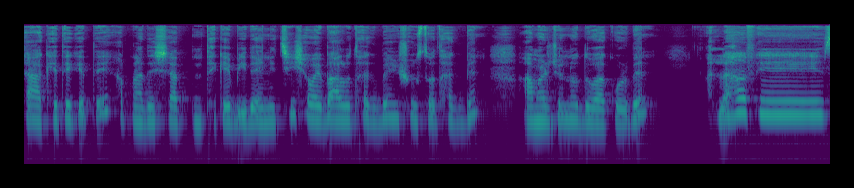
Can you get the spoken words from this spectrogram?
চা খেতে খেতে আপনাদের সাথে থেকে বিদায় নিচ্ছি। সবাই ভালো থাকবেন, সুস্থ থাকবেন, আমার জন্য দোয়া করবেন। আল্লাহ হাফিজ।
